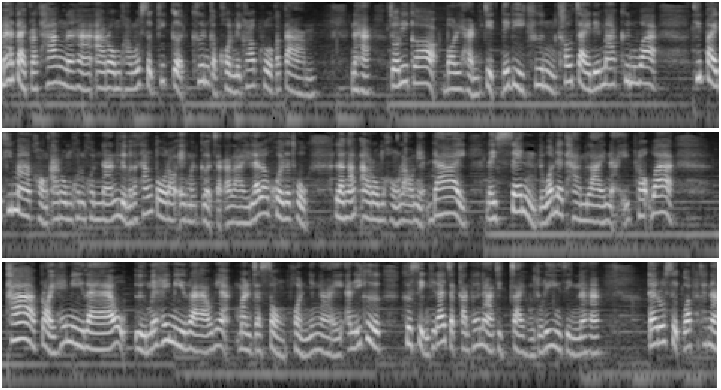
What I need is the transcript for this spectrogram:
แม้แต่กระทั่งนะคะอารมณ์ความรู้สึกที่เกิดขึ้นกับคนในครอบครัวก็ตาม นะคะโจลี่ก็บริหารจิตได้ดีขึ้น เข้าใจได้มากขึ้นว่าที่ไปที่มาของอารมณ์คนคนนั้น หรือแม้กระทั่งตัวเราเองมันเกิดจากอะไร และเราควรจะถูกระงับอารมณ์ของเราเนี่ยได้ในเส้นหรือว่าในไทม์ไลน์ไหน เพราะว่าถ้าปล่อยให้มีแล้ว หรือไม่ให้มีแล้วเนี่ยมันจะส่งผลยังไง อันนี้คือคือสิ่งที่ได้จากการพัฒนาจิตใจของจูลี่จริง ๆ นะคะได้รู้สึกว่าพัฒนา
